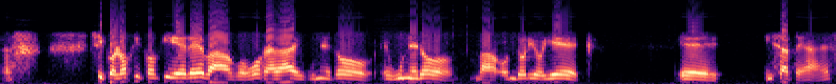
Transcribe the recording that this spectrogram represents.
psikologikoki ere, ba, gogorra da, egunero, egunero, ba, ondori horiek, e, izatea, ez?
